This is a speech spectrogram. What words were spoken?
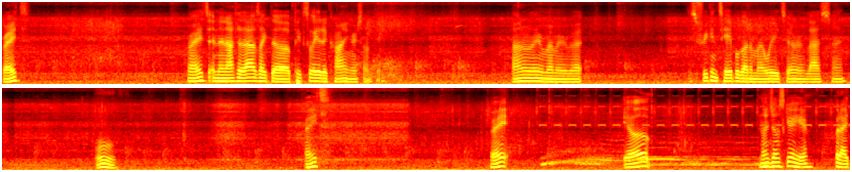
Right? Right? And then after that, was like the pixelated crying or something. I don't really remember, but this freaking table got in my way too last time. Ooh. Right? Right? Yup. No jump scare here. But I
